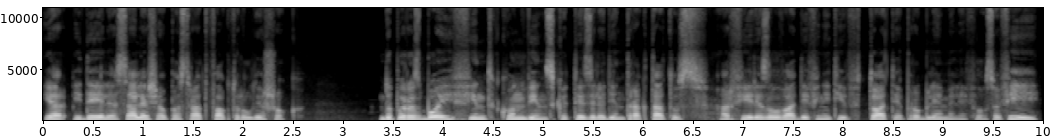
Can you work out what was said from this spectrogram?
iar ideile sale și-au păstrat factorul de șoc. După război, fiind convins că tezele din Tractatus ar fi rezolvat definitiv toate problemele filosofiei,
